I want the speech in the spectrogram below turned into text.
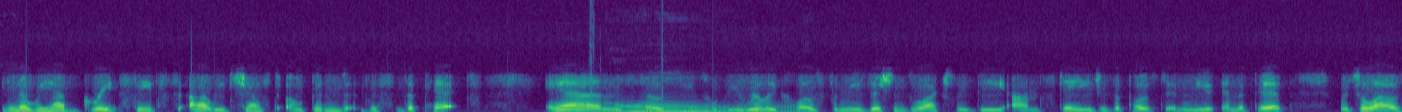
you know, we have great seats. Uh, we just opened this, the pit. And oh. so seats will be really oh. close. The musicians will actually be on stage as opposed to in the, in the pit, which allows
